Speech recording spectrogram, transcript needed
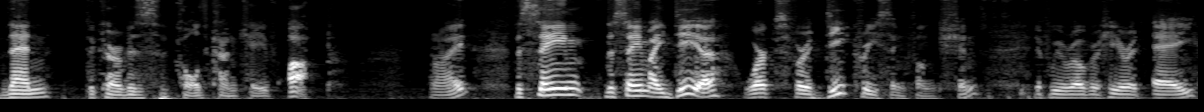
then the curve is called concave up. All right? The same, the same idea works for a decreasing function. If we were over here at A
